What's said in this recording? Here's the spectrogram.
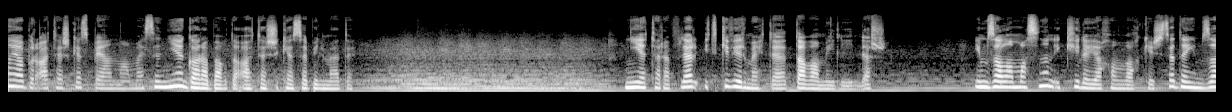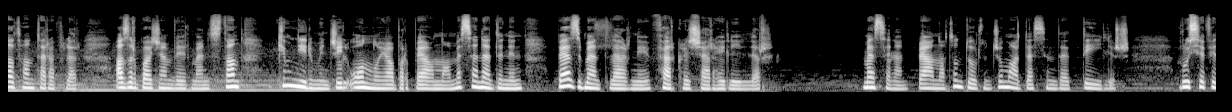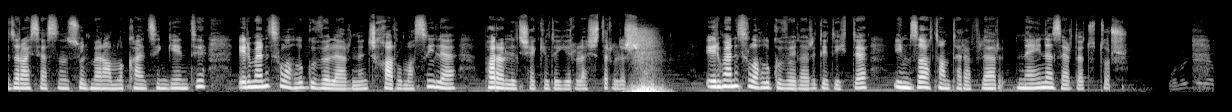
noyabr atəşkəs bəyannaməsi niyə Qarabağda atəşi kəsə bilmədi? Niyə tərəflər itki verməkdə davam eləyirlər? İmzalanmasından 2 ilə yaxın vaxt keçsə də imza atan tərəflər Azərbaycan və Ermənistan 2020-ci il 10 noyabr bəyannamə sənədinin bəzi bəndlərini fərqli şərh eləyirlər. Məsələn, bəyanatın 4-cü maddəsində deyilir: Rusiya Federasiyasının sülhməramlı kontingenti erməni silahlı qüvvələrinin çıxarılması ilə paralel şəkildə yerləşdirilir. Erməni silahlı qüvvələri dedikdə imza atan tərəflər nəyi nəzərdə tutur?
